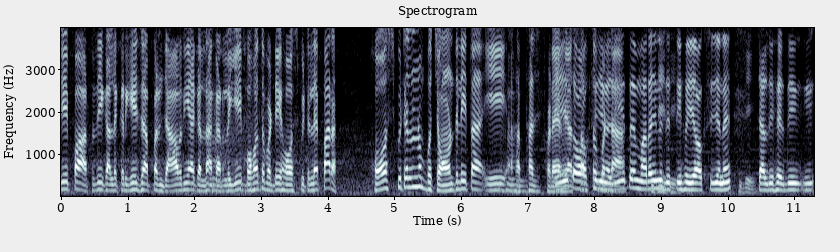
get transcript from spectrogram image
ਜੇ ਭਾਰਤ ਦੀ ਗੱਲ ਕਰੀਏ ਜਾਂ ਪੰਜਾਬ ਦੀਆਂ ਗੱਲਾਂ ਕਰ ਲਈਏ ਬਹੁਤ ਵੱਡੇ ਹਸਪੀਟਲ ਹੈ ਪਰ ਹਸਪੀਟਲ ਨੂੰ ਬਚਾਉਣ ਦੇ ਲਈ ਤਾਂ ਇਹ ਹੱਥਾਂ 'ਚ ਫੜਿਆ ਹੋਇਆ ਸਭ ਤੋਂ ਵੱਡਾ। ਇਹ ਤਾਂ ਮਹਾਰਾਜ ਨੇ। ਦਿੱਤੀ ਹੋਈ ਆਕਸੀਜਨ ਹੈ। ਚੱਲਦੀ ਫਿਰਦੀ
